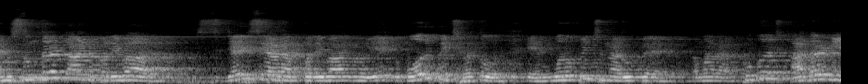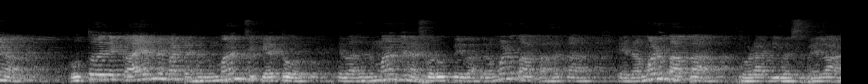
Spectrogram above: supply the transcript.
એમ સુંદરકાંડ પરિવાર, જય સિયારામ પરિવારનું એક મોરપીછ હતું. એ મોરપીછના રૂપે અમારા ખૂબ જ આદરણીય હું તો એને કાયમને માટે હનુમાનજી કહેતો. એવા હનુમાનજીના સ્વરૂપે એવા રમણ બાપા હતા. એ રમણ બાપા થોડા દિવસ પહેલા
